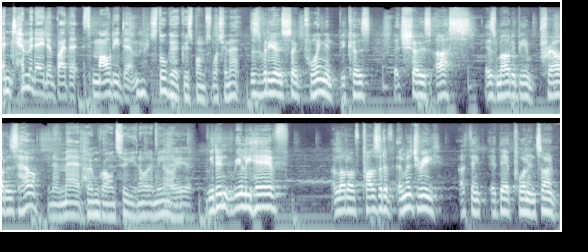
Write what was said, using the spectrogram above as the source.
intimidated by this Māoridom. Still get goosebumps watching that. This video is so poignant because it shows us as Māori being proud as hell. You know, mad homegrown too, you know what I mean? Oh, yeah. We didn't really have a lot of positive imagery I think, at that point in time.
